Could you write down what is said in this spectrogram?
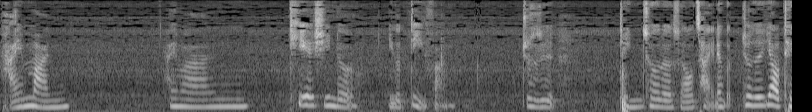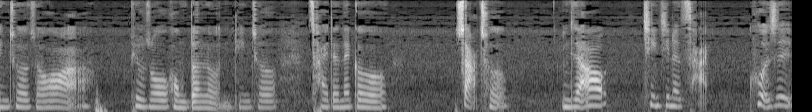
还蛮还蛮贴心的一个地方，就是停车的时候踩那个，就是要停车的时候啊，譬如说红灯了，你停车踩的那个刹车，你只要轻轻的踩，或者是。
